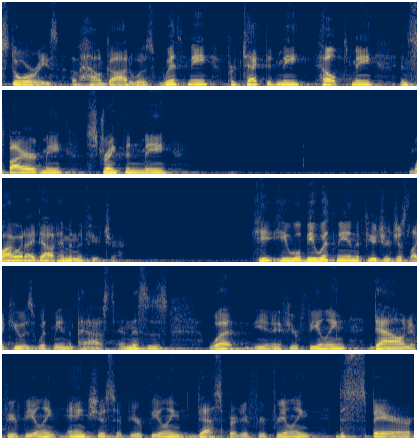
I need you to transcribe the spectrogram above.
stories of how God was with me, protected me, helped me, inspired me, strengthened me. Why would I doubt him in the future? He, he will be with me in the future just like he was with me in the past. And this is what, you know, if you're feeling down, if you're feeling anxious, if you're feeling desperate, if you're feeling despair,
